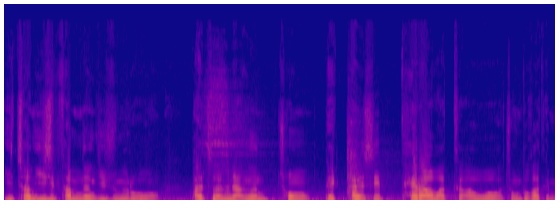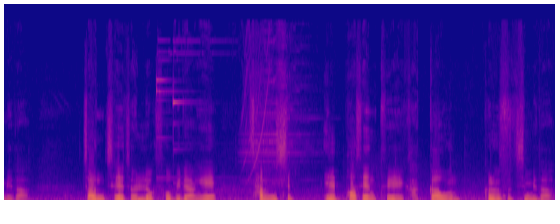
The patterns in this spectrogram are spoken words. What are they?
2023년 기준으로 발전량은 총 180 테라와트 아워 정도가 됩니다. 전체 전력 소비량의 31%에 가까운 그런 수치입니다.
